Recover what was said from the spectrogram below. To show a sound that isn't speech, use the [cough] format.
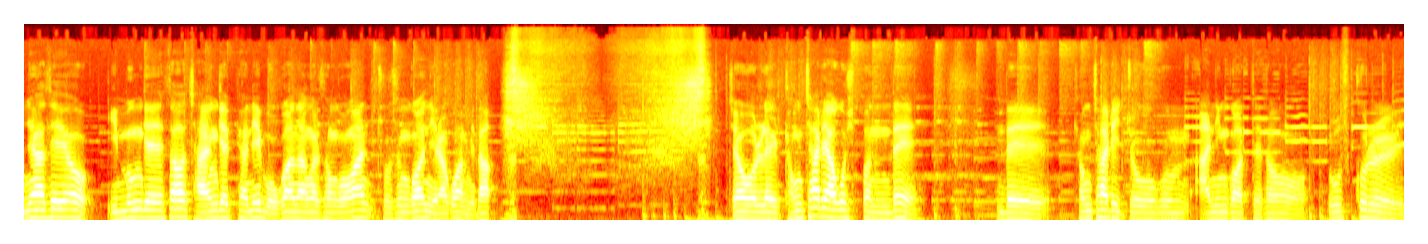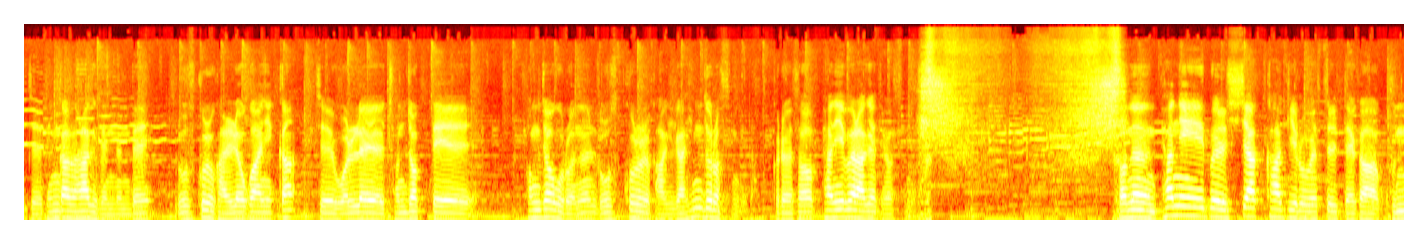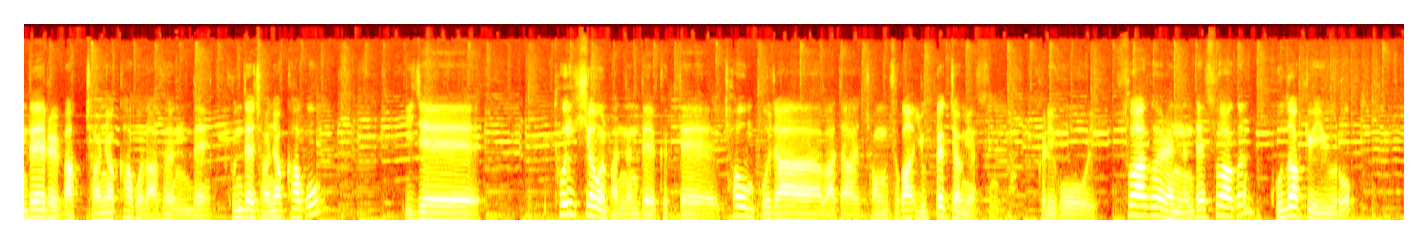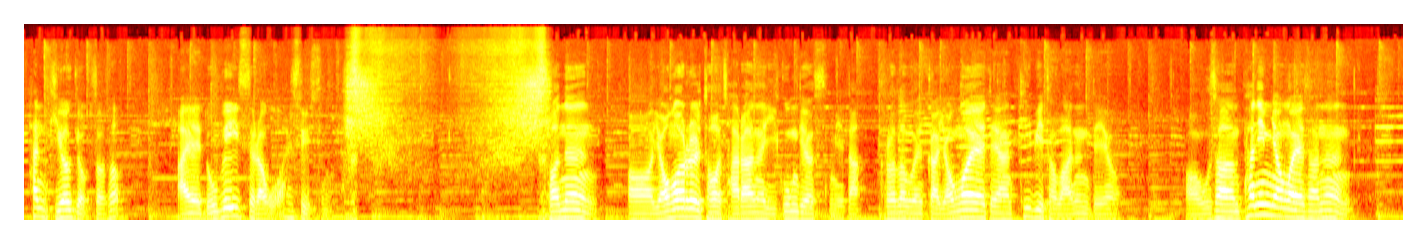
안녕하세요. 인문계에서 자연계 편입 5관왕을 성공한 조승권이라고 합니다. 제가 원래 경찰이 하고 싶었는데, 근데 경찰이 조금 아닌 것 같아서 로스쿨을 이제 생각을 하게 됐는데, 로스쿨 가려고 하니까 제 원래 전적대 성적으로는 로스쿨을 가기가 힘들었습니다. 그래서 편입을 하게 되었습니다. 저는 편입을 시작하기로 했을 때가 군대를 막 전역하고 나서였는데 군대 전역하고 이제 토익 시험을 봤는데 그때 처음 보자마자 점수가 600점이었습니다. 그리고 수학을 했는데 수학은 고등학교 이후로 한 기억이 없어서 아예 노베이스라고 할 수 있습니다. 저는 어, 영어를 더 잘하는 이공계였습니다. 그러다 보니까 영어에 대한 팁이 더 많은데요. 어, 우선 편입 영어에서는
